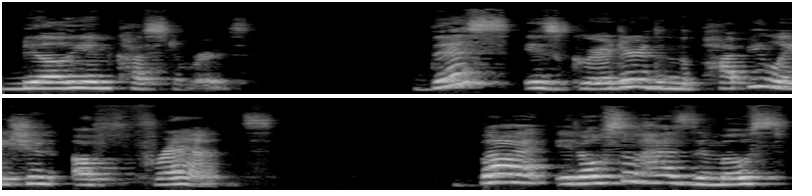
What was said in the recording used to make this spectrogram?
million customers. This is greater than the population of France. But it also has the most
